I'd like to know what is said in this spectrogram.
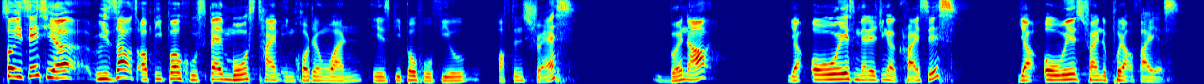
So it says here, results of people who spend most time in quadrant one is people who feel often stressed, burnout, you're always managing a crisis, you're always trying to put out fires.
